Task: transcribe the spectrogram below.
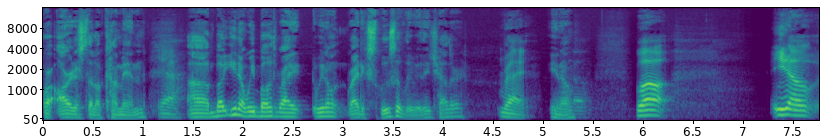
or artists that'll come in. Yeah. Um, but you know, we both write. We don't write exclusively with each other. right. You know. Well, you know,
